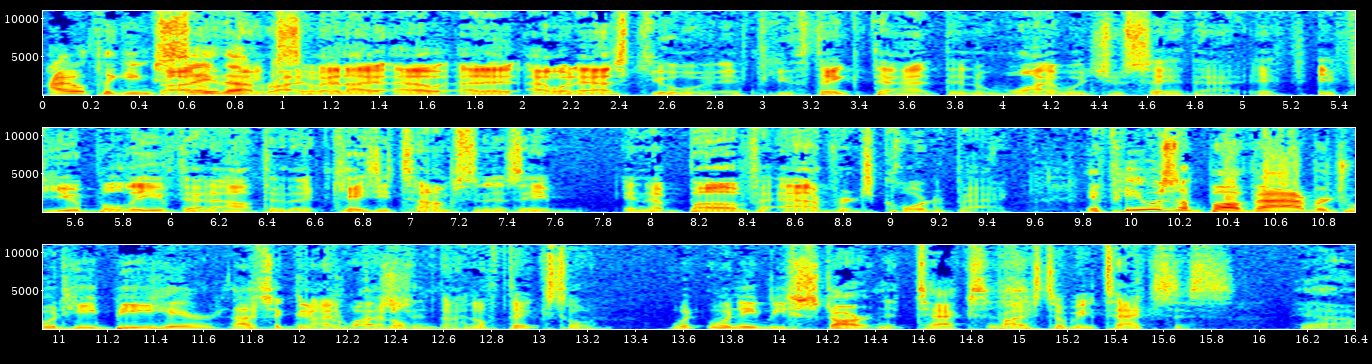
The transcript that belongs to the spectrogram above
I don't think you can I say that right so. now. And I, I, I would ask you if you think that, then why would you say that? If if you believe that out there that Casey Thompson is a an above average quarterback, if he was above average, would he be here? That's a good I, I question. don't I don't think so. Wouldn't he be starting at Texas? Probably still be at Texas. Yeah.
